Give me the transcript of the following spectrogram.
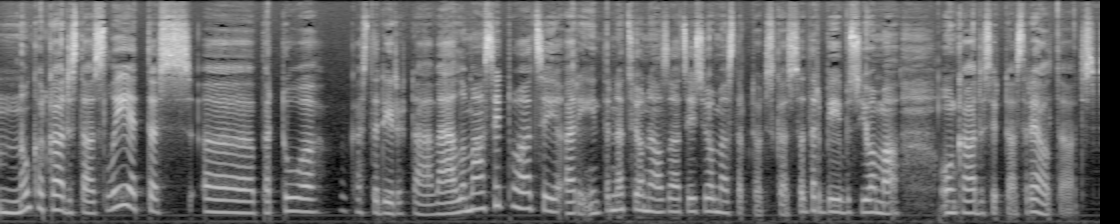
nu, kaut kādas tās lietas uh, par to, kas tad ir tā vēlamā situācija arī internacionalizācijas jomā, starptautiskās sadarbības jomā un kādas ir tās realitātes.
